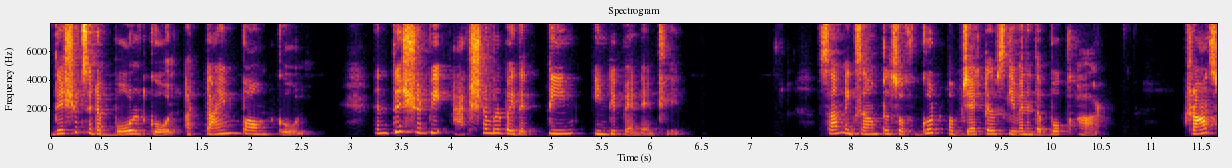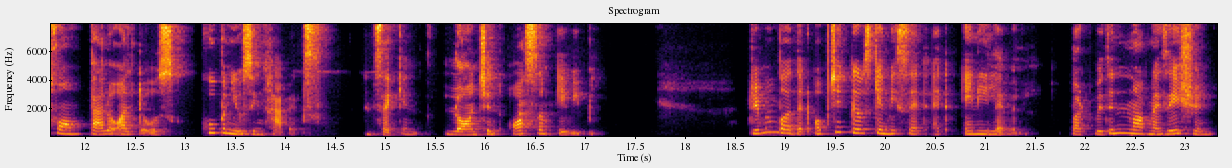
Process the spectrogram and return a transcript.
They should set a bold goal, a time bound goal, and this should be actionable by the team independently. Some examples of good objectives given in the book are transform Palo Alto's coupon using habits, and second, launch an awesome MVP. Remember that objectives can be set at any level, but within an organization,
